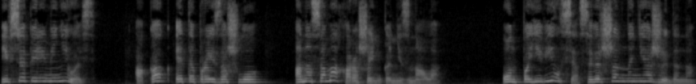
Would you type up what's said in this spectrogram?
И все переменилось. А как это произошло, она сама хорошенько не знала. Он появился совершенно неожиданно.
